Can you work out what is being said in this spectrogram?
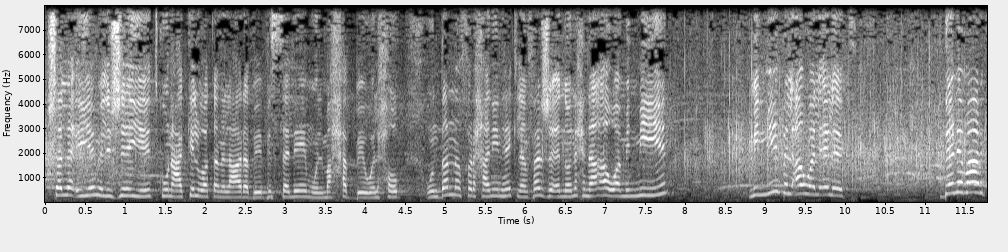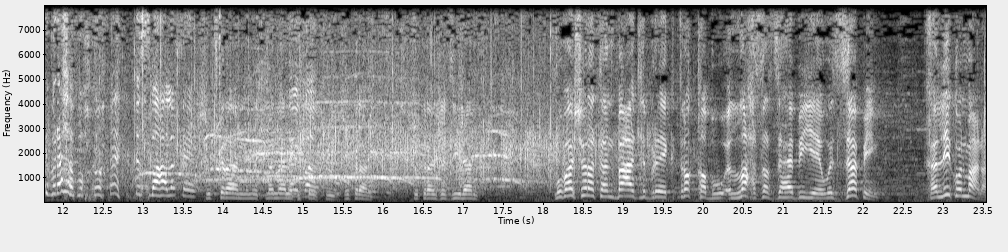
إن شاء الله الأيام الجاية تكون على كل وطن العربي بالسلام والمحبة والحب. ونضلنا فرحانين هيك لنفرجي إنه نحن أقوى من مين؟ من مين بالأول قلت؟ دنمارك برافو. تصبح على خير. شكرا ونتمنى لك. التوفيق. شكرا. شكرا جزيلا. مباشرة بعد البريك ترقبوا اللحظة الذهبية والزابينج. خليكن معنا.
